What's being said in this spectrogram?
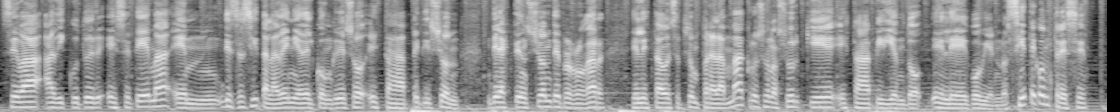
Se va a discutir ese tema. Em, necesita la venia del Congreso esta petición de la extensión de prorrogar el estado de excepción para la macrozona sur que está pidiendo el eh, gobierno. 7 con 13.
